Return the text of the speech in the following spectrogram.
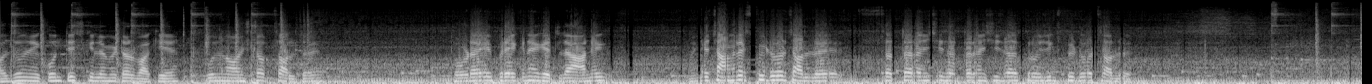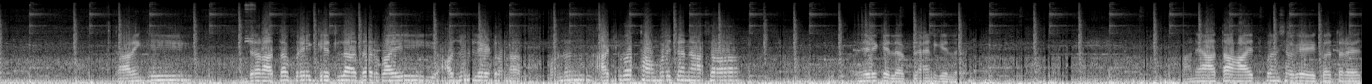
अजून एकोणतीस किलोमीटर बाकी आहे. फुल नॉनस्टॉप चालतोय. थोडाही ब्रेक नाही घेतला. आणि म्हणजे चांगल्या स्पीडवर चाललो आहे सत्तर ऐंशी सत्तर ऐंशीचा क्रुझिंग स्पीडवर चालू आहे. कारण की जर आता ब्रेक घेतला तर भाई अजून लेट होणार. म्हणून अजिबात थांबायचं नाही असा हे केलं प्लॅन केलं. आणि आता आहेत पण सगळे एकत्र आहेत.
